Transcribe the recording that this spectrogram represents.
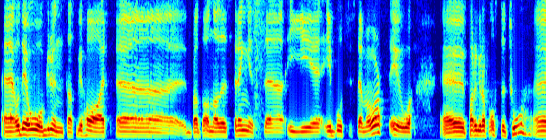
Eh, og Det er òg grunnen til at vi har eh, bl.a. det strengeste i, i botsystemet vårt. er jo eh, paragraf 8-2, eh,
